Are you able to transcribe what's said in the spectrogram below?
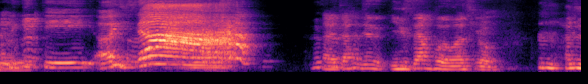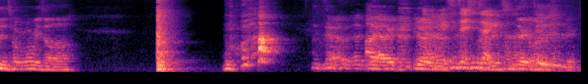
알겠지 아이씨 자, 일단 한진 example let's go. 한진 전공이잖아. 아, 야, 야, 야, 진짜, 진짜 이게 진짜 진짜. 이거 해줄게.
